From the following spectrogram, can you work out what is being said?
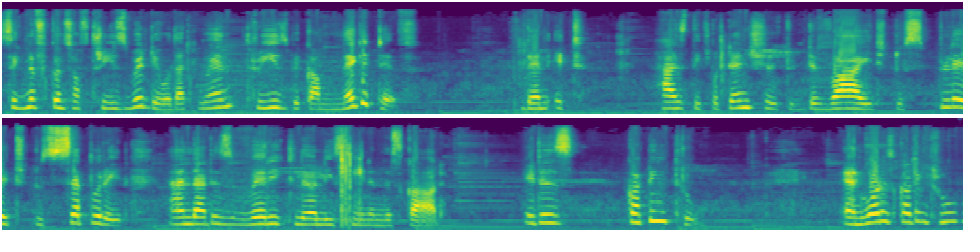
significance of threes video that when threes become negative then it has the potential to divide to split to separate. And that is very clearly seen in this card. It is cutting through. And what is cutting through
